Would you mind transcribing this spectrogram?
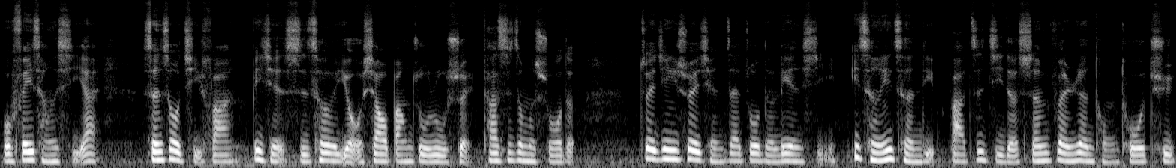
我非常喜爱，深受启发，并且实测有效帮助入睡。他是这么说的：最近睡前在做的练习，一层一层地把自己的身份认同脱去，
